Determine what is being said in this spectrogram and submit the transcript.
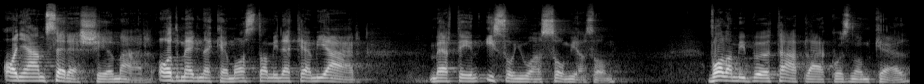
anyám, szeressél már, add meg nekem azt, ami nekem jár mert én iszonyúan szomjazom. Valamiből táplálkoznom kell.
